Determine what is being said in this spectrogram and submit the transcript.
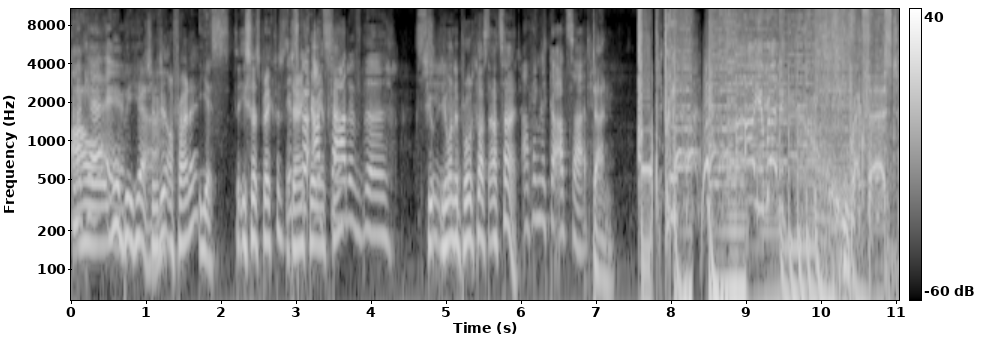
Okay. we'll be here. Should we do it on Friday? Yes. The East Coast Breakfast? Let's Darren go Carey outside of the. You, you want to broadcast outside? I think let's go outside. Done. Are you ready? Breakfast.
